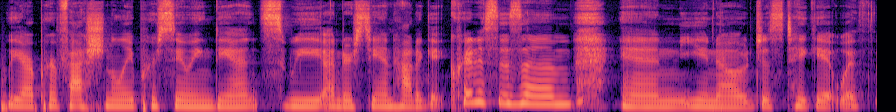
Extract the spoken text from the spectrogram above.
we are professionally pursuing dance. We understand how to get criticism and, you know, just take it with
